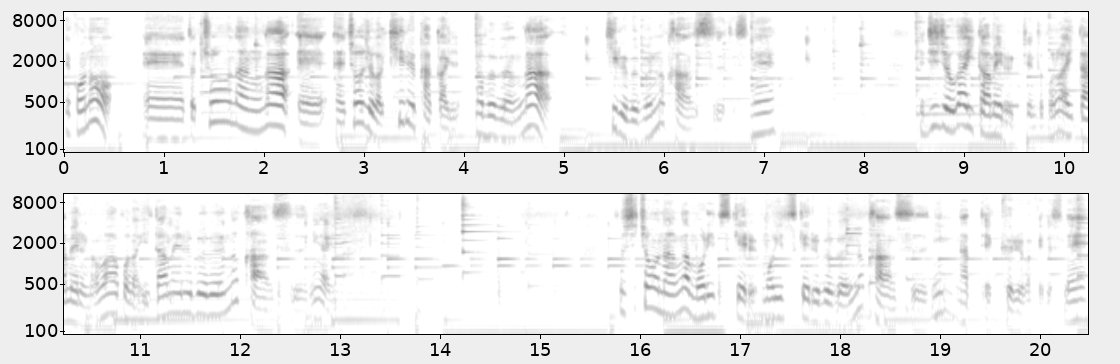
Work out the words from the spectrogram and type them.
でこの、えーと、長男が、えー、長女が切る係の部分が切る部分の関数ですね。で次女が炒めるっていうところは炒めるのはこの炒める部分の関数になります。そして長男が盛り付ける盛り付ける部分の関数になってくるわけですね。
